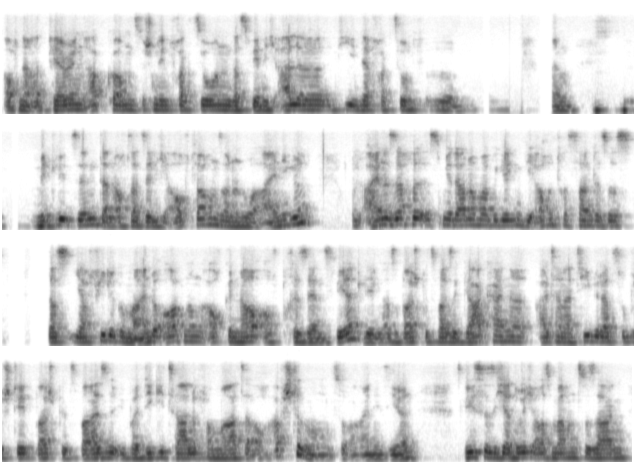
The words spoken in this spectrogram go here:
auf eine Art Pairing-Abkommen zwischen den Fraktionen, dass wir nicht alle, die in der Fraktion äh, Mitglied sind, dann auch tatsächlich auftauchen, sondern nur einige. Und eine Sache ist mir da nochmal begegnet, die auch interessant ist, ist, dass ja viele Gemeindeordnungen auch genau auf Präsenz Wert legen. Also beispielsweise gar keine Alternative dazu besteht, beispielsweise über digitale Formate auch Abstimmungen zu organisieren. Es ließe sich ja durchaus machen zu sagen,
